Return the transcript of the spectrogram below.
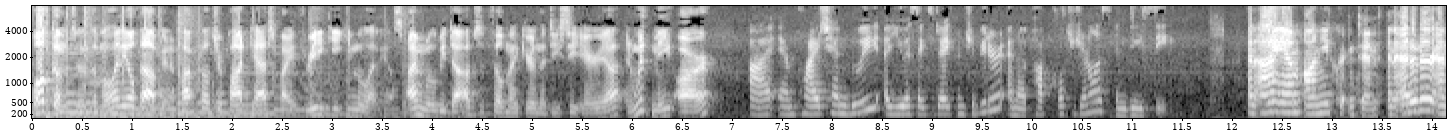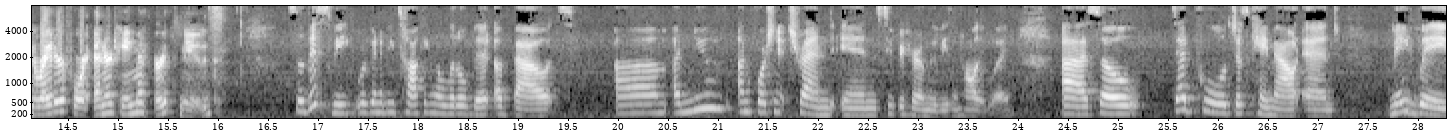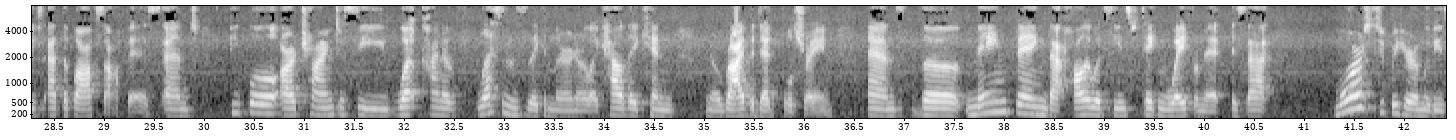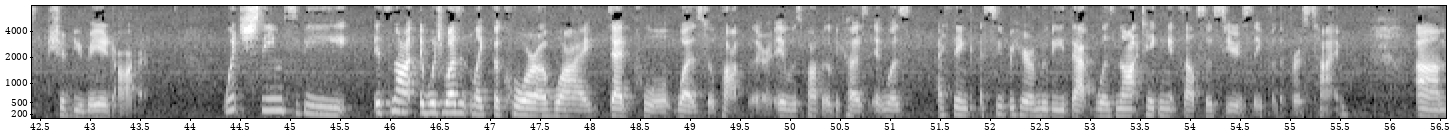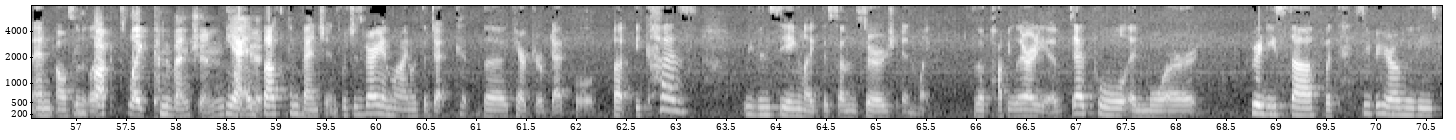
Welcome to the Millennial Falcon, a pop culture podcast by three geeky millennials. I'm Willoughby Dobbs, a filmmaker in the DC area, and with me are I am Hwai Chen Bui, a USA Today contributor and a pop culture journalist in DC. And I am Anya Crittenden, an editor and writer for Entertainment Earth News. So this week we're going to be talking a little bit about um, a new unfortunate trend in superhero movies in Hollywood. Uh, so Deadpool just came out and made waves at the box office, and people are trying to see what kind of lessons they can learn or like how they can you know ride the Deadpool train. And the main thing that Hollywood seems to be taking away from it is that more superhero movies should be rated R, which seems to be it's not which wasn't like the core of why Deadpool was so popular. It was popular because it was I think a superhero movie that was not taking itself so seriously for the first time. Um, and also It like bucked like conventions. yeah, like it bucks conventions, which is very in line with the de- the character of Deadpool. But because we've been seeing like this sudden surge in like the popularity of Deadpool and more gritty stuff with superhero movies,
